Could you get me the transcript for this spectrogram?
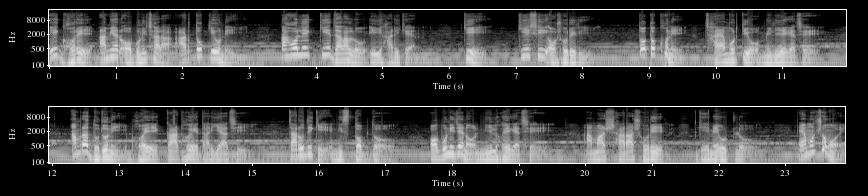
এ ঘরে আমি আর অবনী ছাড়া আর তো কেউ নেই। তাহলে কে জ্বালালো এই হারিকেন? কে? কে সেই অশরীরী? ততক্ষণে ছায়ামূর্তিও মিলিয়ে গেছে। আমরা দুজনেই ভয়ে কাঠ হয়ে দাঁড়িয়ে আছি। চারদিকে নিস্তব্ধ। অবনী যেন নীল হয়ে গেছে। আমার সারা শরীর ঘেমে উঠল। এমন সময়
